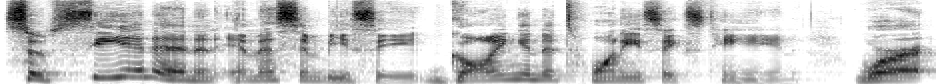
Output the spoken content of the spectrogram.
so CNN and MSNBC going into 2016 were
